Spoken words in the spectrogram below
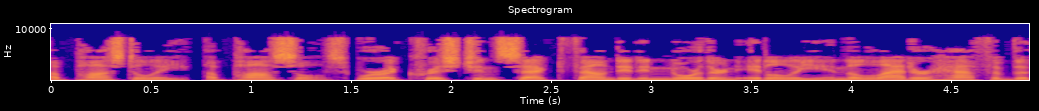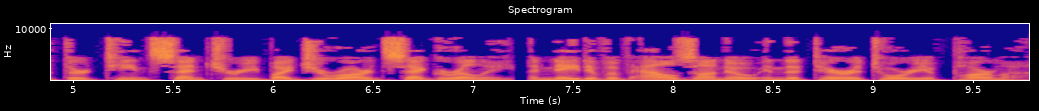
Apostoli, Apostles were a Christian sect founded in northern Italy in the latter half of the 13th century by Gerard Segarelli, a native of Alzano in the territory of Parma.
